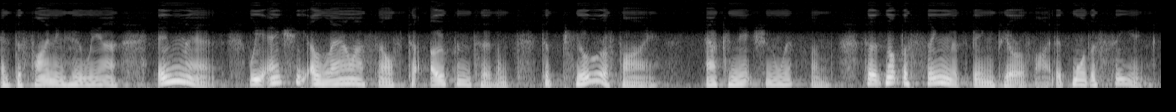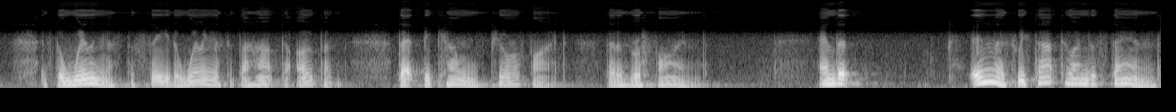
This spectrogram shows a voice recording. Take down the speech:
as defining who we are, in that we actually allow ourselves to open to them, to purify our connection with them. So it's not the thing that's being purified, it's more the seeing. It's the willingness to see, the willingness of the heart to open that becomes purified, that is refined. And that in this we start to understand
